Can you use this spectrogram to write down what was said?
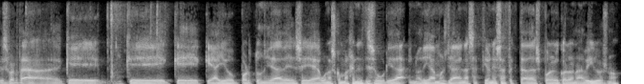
es verdad que, que, hay oportunidades, eh, algunas con márgenes de seguridad, y no digamos ya en las acciones afectadas por el coronavirus, ¿no?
